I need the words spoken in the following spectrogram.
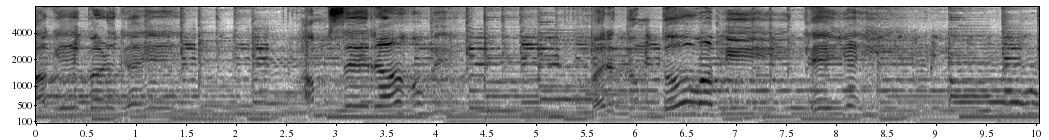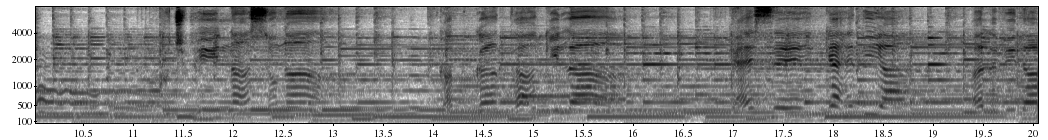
आगे बढ़ गए हमसे राहों में पर तुम तो अभी थे यही। कुछ भी ना सुना, कब का था गिला कैसे कह दिया अलविदा।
